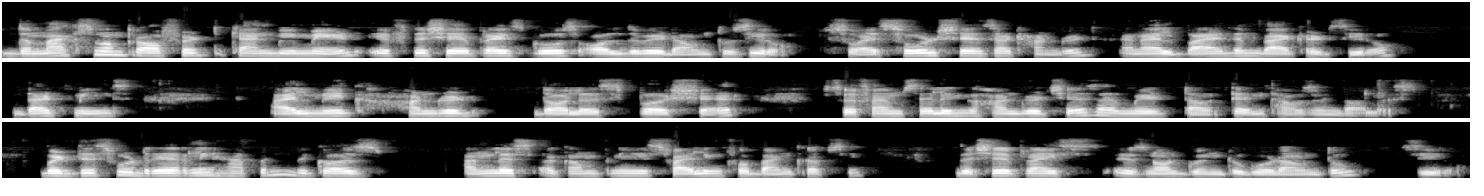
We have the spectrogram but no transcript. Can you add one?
the maximum profit can be made if the share price goes all the way down to zero. So I sold shares at 100 and I'll buy them back at zero. That means I'll make 100 dollars per share. So if I'm selling 100 shares, I've made ten thousand dollars. But this would rarely happen because unless a company is filing for bankruptcy, the share price is not going to go down to zero.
